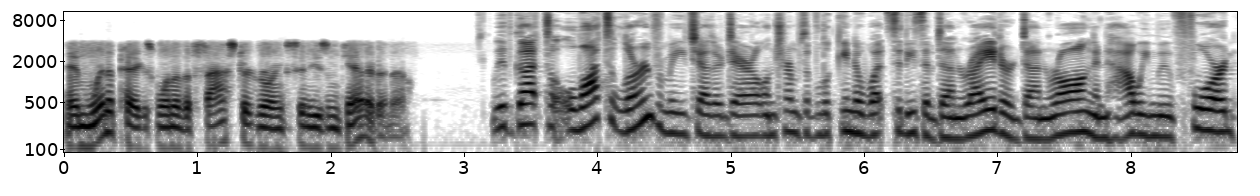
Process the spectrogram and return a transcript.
and Winnipeg is one of the faster growing cities in Canada now. We've got to, a lot to learn from each other, Darrell, in terms of looking at what cities have done right or done wrong and how we move forward.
